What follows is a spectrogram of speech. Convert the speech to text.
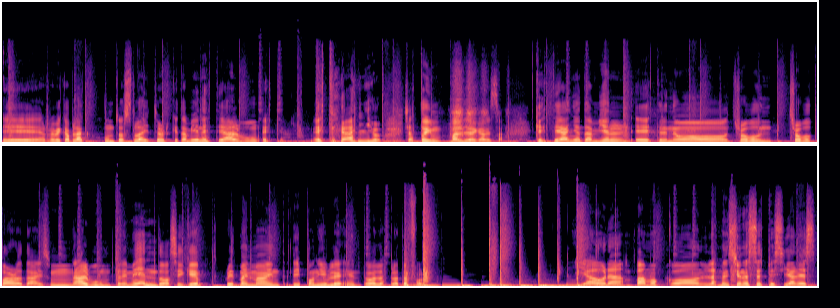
eh, Rebecca Black junto a Slater, que también este álbum, este, este año, ya estoy mal de la cabeza, que este año también eh, estrenó Trouble, Trouble Paradise, un álbum tremendo, así que Read My Mind disponible en todas las plataformas. Y ahora vamos con las menciones especiales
